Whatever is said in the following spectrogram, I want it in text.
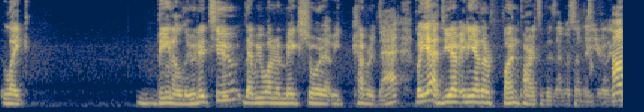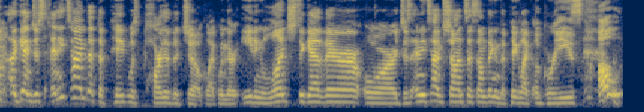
like being alluded to, that we wanted to make sure that we covered that. But yeah, do you have any other fun parts of this episode that you really? Um, enjoyed? again, just anytime that the pig was part of the joke, like when they're eating lunch together, or just anytime Shawn says something and the pig like agrees, oh,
